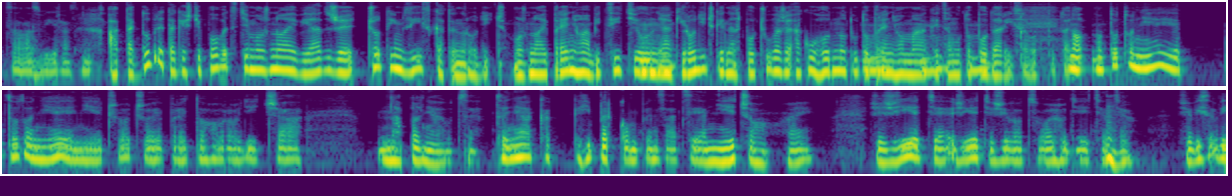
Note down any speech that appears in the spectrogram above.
chcela zvýrazniť. A tak dobre, tak ešte povedzte možno aj viac, že čo tým získa ten rodič. Možno aj pre ňoho, aby cítil mm-hmm. nejaký rodič, keď nás počúva, že akú hodnotu to mm-hmm. pre ňoho má, keď sa mu to mhm. podarí sa odputať. No, no toto nie je toto nie je niečo, čo je pre toho rodiča naplňajúce. To je nejaká hyperkompenzácia niečoho. Hej? Že žijete, žijete život svojho dieťaťa. Mm-hmm. Že vy, vy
